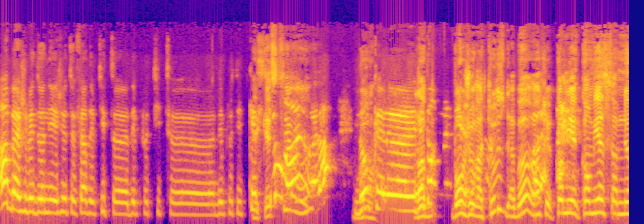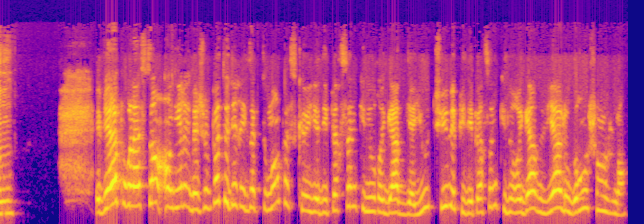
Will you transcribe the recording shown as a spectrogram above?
Ah ben je vais donner, je vais te faire des petites, euh, des petites, euh, des petites questions. Hein, hein. Donc euh, bonjour à tous d'abord. Hein. combien, combien sommes-nous? Eh bien là, pour l'instant, en direct, ben, je ne veux pas te dire exactement parce qu'il y a des personnes qui nous regardent via YouTube et puis des personnes qui nous regardent via le grand changement.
